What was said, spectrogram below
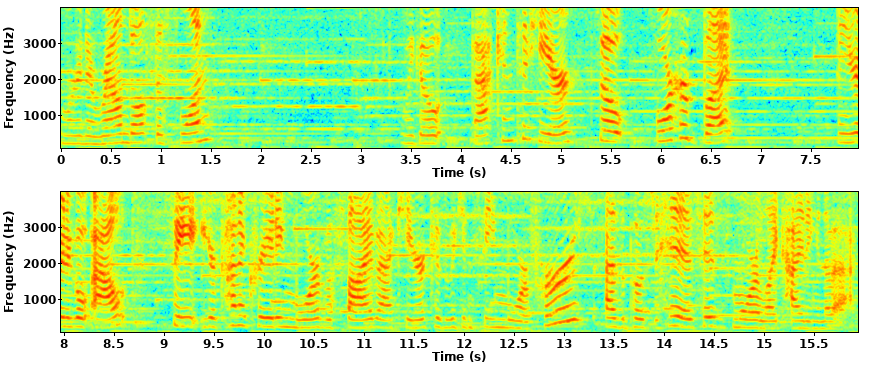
We're gonna round off this one. We go back into here. So for her butt, and you're gonna go out, see, you're kind of creating more of a thigh back here because we can see more of hers as opposed to his. His is more like hiding in the back.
